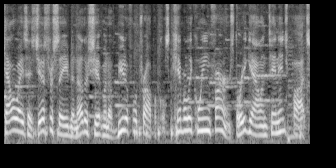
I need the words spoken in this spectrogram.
Callaway's has just received another shipment of beautiful tropicals, Kimberly Queen ferns, 3 gallon, 10 inch pots,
